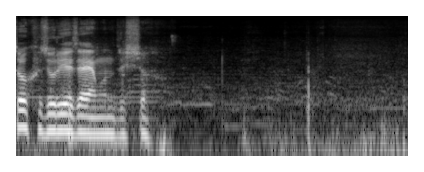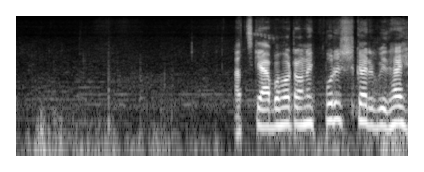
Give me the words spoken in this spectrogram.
চোখ জুড়িয়ে যায় এমন দৃশ্য। আজকে আবহাওয়াটা অনেক পরিষ্কার বিধায়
